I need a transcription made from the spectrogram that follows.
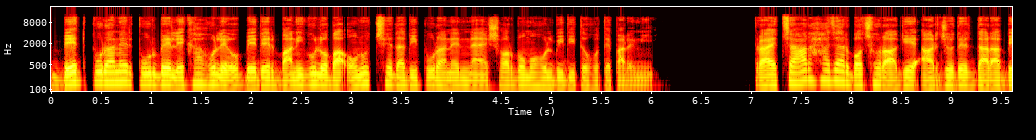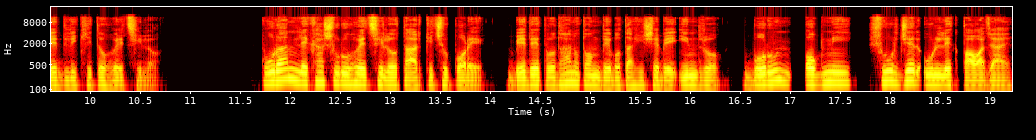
বেদ পুরাণের পূর্বে লেখা হলেও বেদের বাণীগুলো বা অনুচ্ছেদাদি পুরাণের ন্যায় সর্বমহল বিদিত হতে পারেনি। প্রায় চার হাজার বছর আগে আর্যদের দ্বারা বেদ লিখিত হয়েছিল। পুরাণ লেখা শুরু হয়েছিল তার কিছু পরে, বেদে প্রধানতম দেবতা হিসেবে ইন্দ্র, বরুণ, অগ্নি, সূর্যের উল্লেখ পাওয়া যায়,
